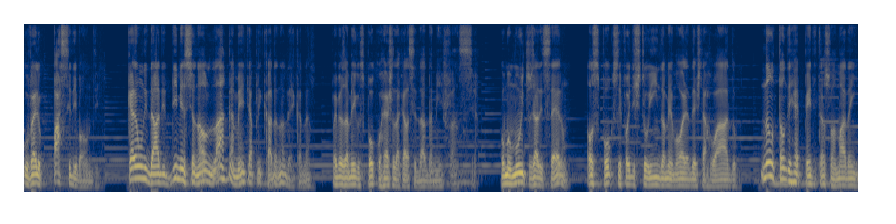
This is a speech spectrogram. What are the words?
o velho passe de bonde, que era uma unidade dimensional largamente aplicada na década. Pois, meus amigos, pouco resta daquela cidade da minha infância. Como muitos já disseram, aos poucos se foi destruindo a memória deste arruado, não tão de repente transformada em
